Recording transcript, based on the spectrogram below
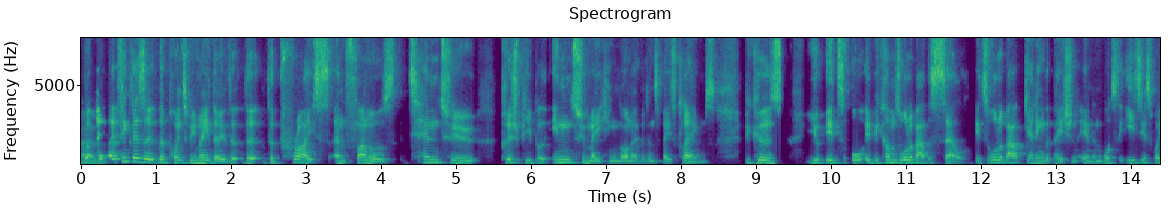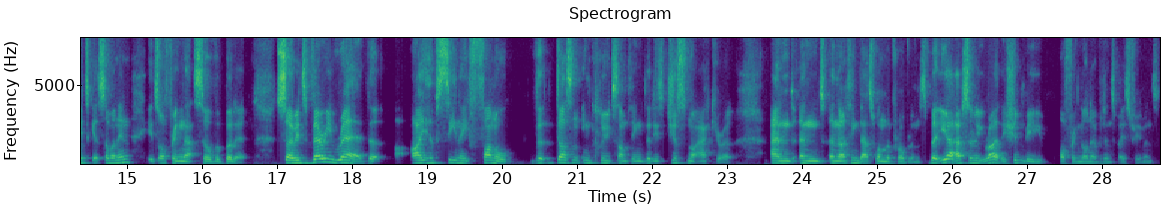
Um, but I, I, think there's a the point to be made though that the the price and funnels tend to push people into making non-evidence-based claims because you, it's all it becomes all about the sell. It's all about getting the patient in. And what's the easiest way to get someone in? It's offering that silver bullet. So it's very rare that I have seen a funnel that doesn't include something that is just not accurate. And and and i think that's one of the problems. But yeah absolutely right. They shouldn't be offering non-evidence-based treatments.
